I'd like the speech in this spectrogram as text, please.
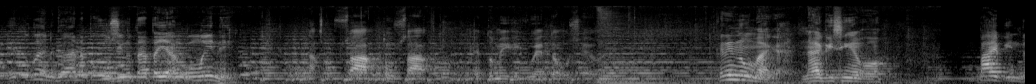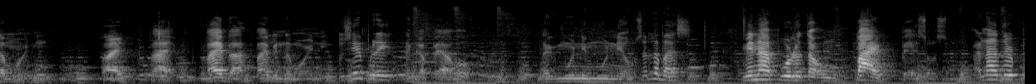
Ito nga, naghahanap ako kung sino tatayaan ko ngayon eh. Naku, saktong-sakto. Ito may ikwento ko sa'yo. Kanina umaga, nagising ako 5 in the morning. Five. 5. 5 ah, 5 in the morning. So, siyempre, nagkape ako. Nagmuni-muni ako sa labas. May napulot akong 5 pesos. Another 5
